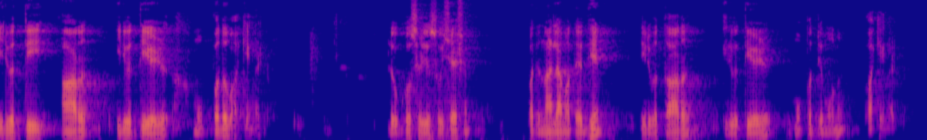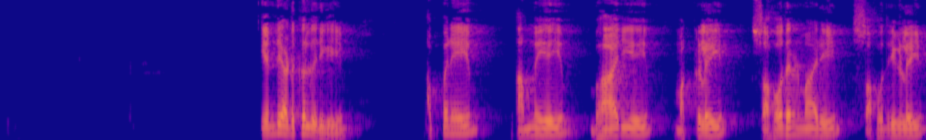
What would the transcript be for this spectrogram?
ഇരുപത്തി ആറ് ഇരുപത്തിയേഴ് മുപ്പത് വാക്യങ്ങൾ. ലൂക്കോസ് എഴുതിയ സുവിശേഷം പതിനാലാമത്തെ അധ്യയം ഇരുപത്താറ് ഇരുപത്തിയേഴ് മുപ്പത്തിമൂന്ന് വാക്യങ്ങൾ. എന്റെ അടുക്കൽ വരികയും അപ്പനെയും അമ്മയെയും ഭാര്യയെയും മക്കളെയും സഹോദരന്മാരെയും സഹോദരികളെയും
